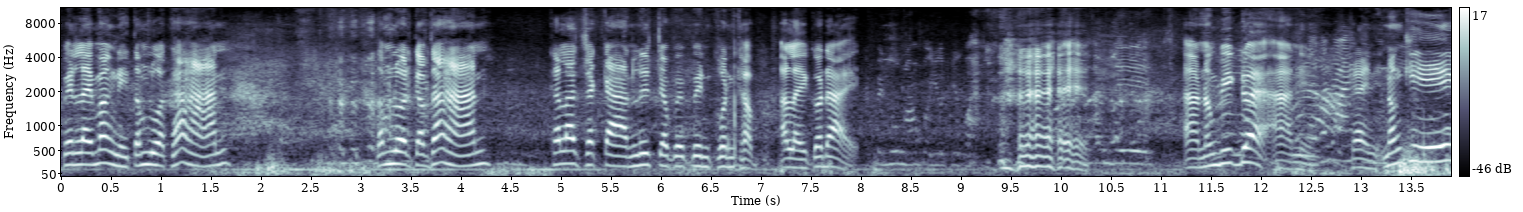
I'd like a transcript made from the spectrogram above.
เป็นอะไรบ้างนี่ตำรวจทหารตำรวจกับทหารข้าราชการหรือจะไปเป็นคนขับอะไรก็ได้ เป็น ลูกน้องประยุทธ์ดีกว่าอ่าน้องบิ๊กด้วยอ่านี่ใช่นี่น้องคิง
